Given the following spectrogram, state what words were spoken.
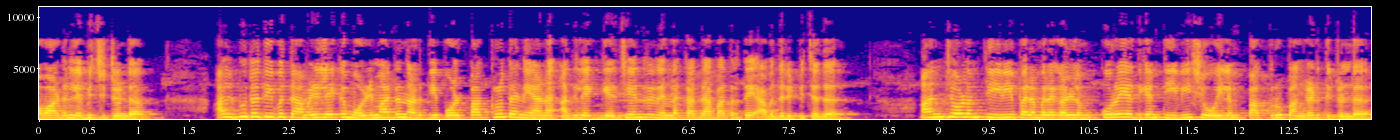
അവാർഡും ലഭിച്ചിട്ടുണ്ട്. അത്ഭുത ദ്വീപ് തമിഴിലേക്ക് മൊഴിമാറ്റം നടത്തിയപ്പോൾ പക്രു തന്നെയാണ് അതിലെ ഗജേന്ദ്രൻ എന്ന കഥാപാത്രത്തെ അവതരിപ്പിച്ചത്. അഞ്ചോളം ടി വി പരമ്പരകളിലും കുറേയധികം ടി വി ഷോയിലും പക്രു പങ്കെടുത്തിട്ടുണ്ട്.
